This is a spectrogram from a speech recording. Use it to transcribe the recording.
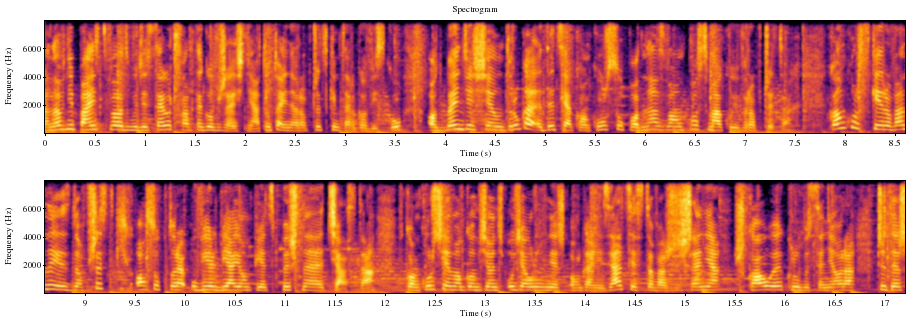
Szanowni Państwo, 24 września tutaj na Robczyckim Targowisku odbędzie się druga edycja konkursu pod nazwą Posmakuj w Robczycach. Konkurs skierowany jest do wszystkich osób, które uwielbiają piec pyszne ciasta. W konkursie mogą wziąć udział również organizacje, stowarzyszenia, szkoły, kluby seniora czy też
